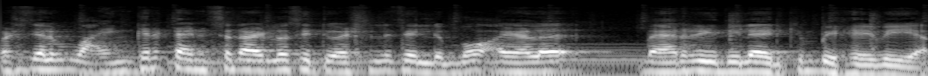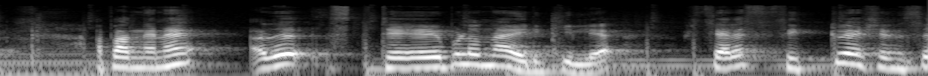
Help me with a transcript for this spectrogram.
പക്ഷെ ചിലപ്പോൾ ഭയങ്കര ടെൻസഡ് ആയിട്ടുള്ള സിറ്റുവേഷനിൽ ചെല്ലുമ്പോൾ അയാൾ വേറെ രീതിയിലായിരിക്കും ബിഹേവ് ചെയ്യുക. അപ്പോൾ അങ്ങനെ അത് സ്റ്റേബിളൊന്നും ആയിരിക്കില്ല. ചില സിറ്റുവേഷൻസ്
